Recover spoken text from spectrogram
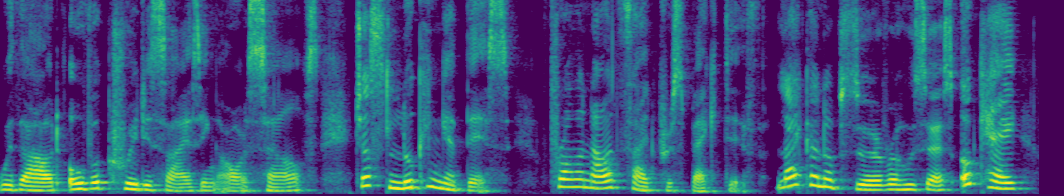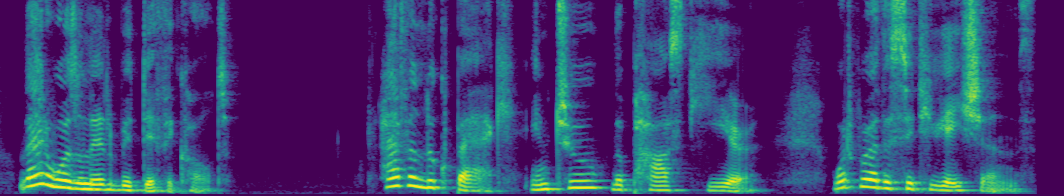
without over criticizing ourselves, just looking at this from an outside perspective, like an observer who says, okay, that was a little bit difficult. Have a look back into the past year. What were the situations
